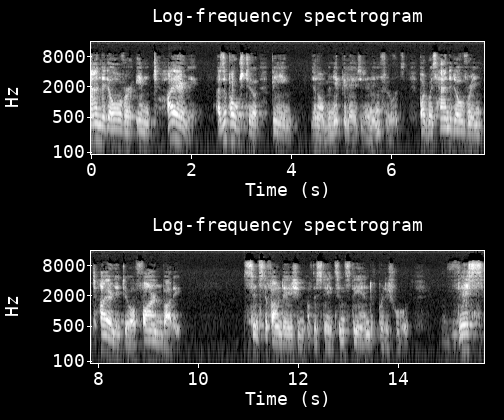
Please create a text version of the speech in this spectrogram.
handed over entirely, as opposed to being, you know, manipulated and influenced, but was handed over entirely to a foreign body since the foundation of the state, since the end of British rule. This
